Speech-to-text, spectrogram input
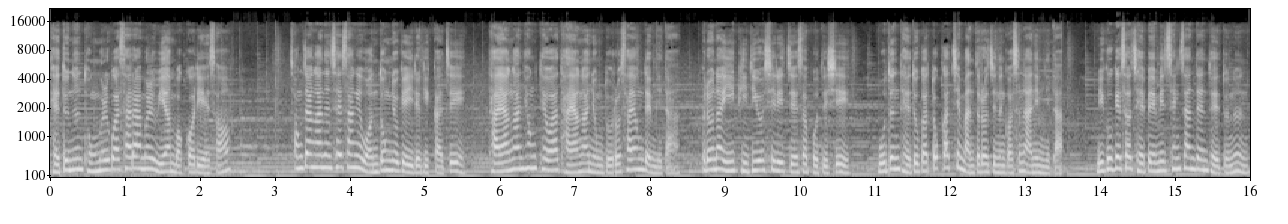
대두는 동물과 사람을 위한 먹거리에서 성장하는 세상의 원동력에 이르기까지 다양한 형태와 다양한 용도로 사용됩니다. 그러나 이 비디오 시리즈에서 보듯이 모든 대두가 똑같이 만들어지는 것은 아닙니다. 미국에서 재배 및 생산된 대두는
